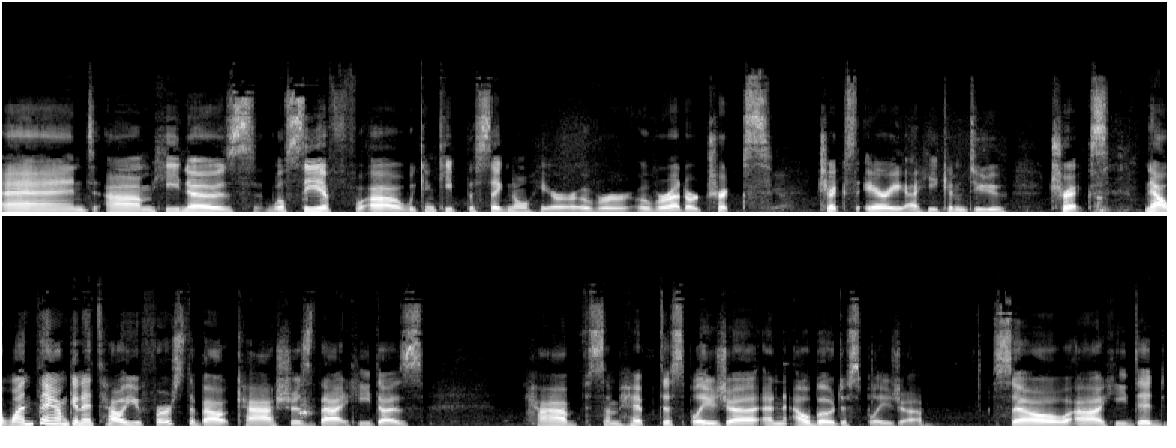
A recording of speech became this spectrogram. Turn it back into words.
and um, he knows. We'll see if uh, we can keep the signal here over over at our tricks tricks area. He can do tricks. Now, one thing I'm going to tell you first about Cash is that he does have some hip dysplasia and elbow dysplasia. So uh, he did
